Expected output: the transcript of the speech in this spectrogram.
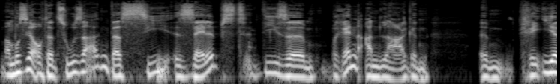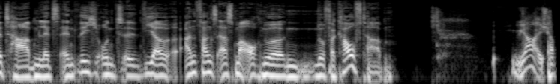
Man muss ja auch dazu sagen, dass Sie selbst diese Brennanlagen ähm, kreiert haben letztendlich und äh, die ja anfangs erstmal auch nur, nur verkauft haben. Ja, ich habe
